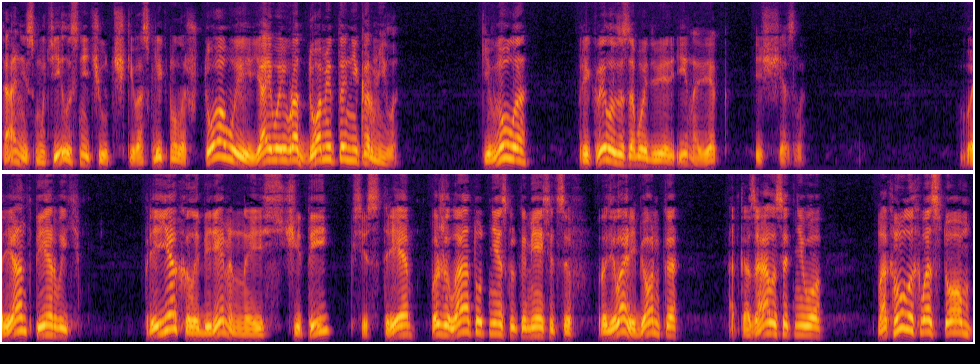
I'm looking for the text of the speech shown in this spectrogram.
Таня смутилась ни чуточки, воскликнула. «Что вы? Я его и в роддоме-то не кормила!» Кивнула, прикрыла за собой дверь и навек исчезла. Вариант первый. Приехала беременная из Читы к сестре, пожила тут несколько месяцев, родила ребенка, отказалась от него, махнула хвостом,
